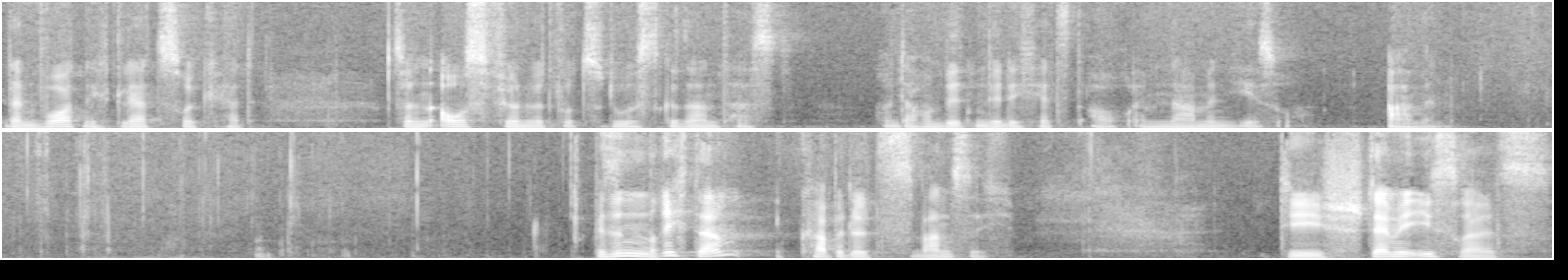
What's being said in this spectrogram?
dein Wort nicht leer zurückkehrt, sondern ausführen wird, wozu du es gesandt hast. Und darum bitten wir dich jetzt auch im Namen Jesu. Amen. Wir sind in Richter, Kapitel 20. Die Stämme Israels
